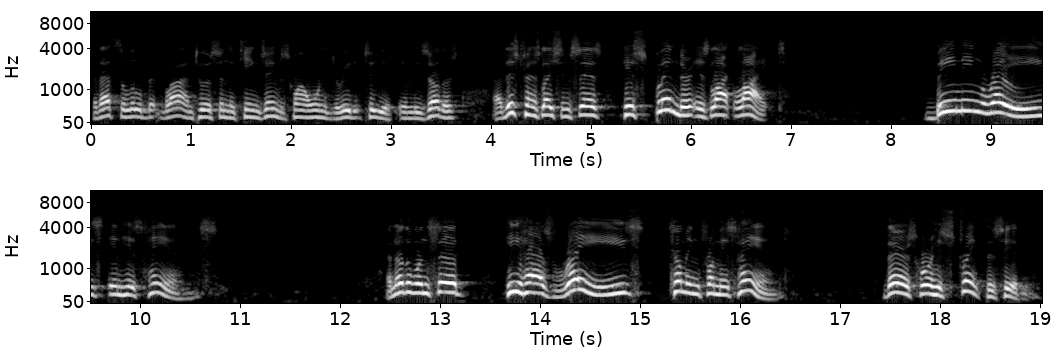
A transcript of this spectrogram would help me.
Now that's a little bit blind to us in the King James. That's why I wanted to read it to you in these others. Uh, this translation says, His splendor is like light, beaming rays in his hands. Another one said, he has rays coming from his hand. There's where his strength is hidden.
